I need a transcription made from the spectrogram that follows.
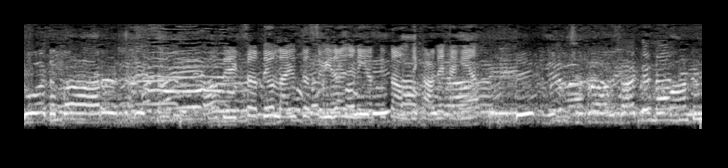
ਦੂਆ ਡੱਬਾ ਹਾਰ ਆਹ ਦੇਖ ਸਕਦੇ ਹੋ ਲਾਈਵ ਤਸਵੀਰਾਂ ਜਿਹੜੀਆਂ ਅਸੀਂ ਤੁਹਾਨੂੰ ਦਿਖਾ ਰਹੇ ਹੈਗੇ ਆ ਸਾਡੇ ਨਾਲ ਨੀਟੂ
